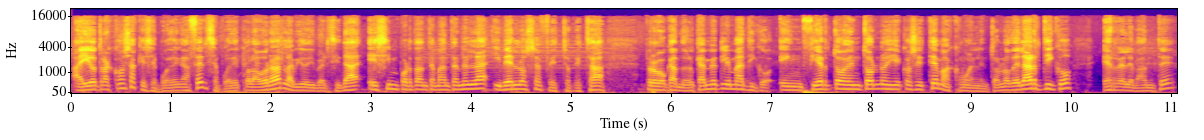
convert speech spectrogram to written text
hay otras cosas que se pueden hacer, se puede colaborar, la biodiversidad es importante mantenerla y ver los efectos que está provocando el cambio climático en ciertos entornos y ecosistemas, como el entorno del Ártico, es relevante.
